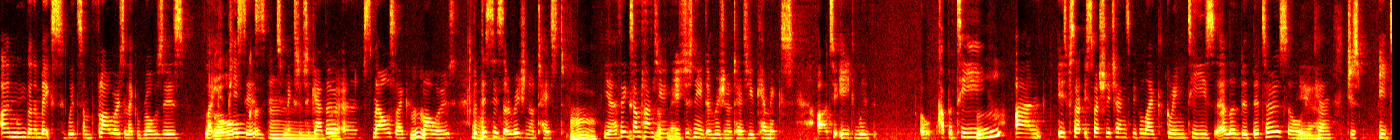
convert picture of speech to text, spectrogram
I'm gonna mix with some flowers like roses, like Oh, pieces okay. to mix it together, and it smells like Hmm. flowers. But this is the original taste. Yeah, I think sometimes you, you just need the original taste. You can mix uh, to eat with a cup of tea, Hmm. and especially Chinese people like green teas a little bit bitter, so you can just eat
